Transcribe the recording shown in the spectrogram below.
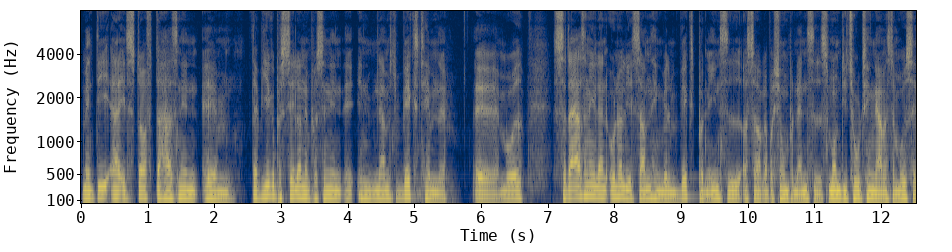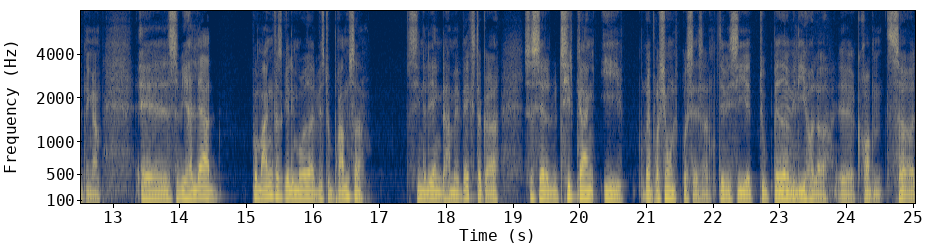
Men det er et stof, der har sådan en, øh, der virker på cellerne på sådan en, en nærmest væksthæmmende øh, måde. Så der er sådan en eller anden underlig sammenhæng mellem vækst på den ene side, og så reparation på den anden side, som om de to ting nærmest er modsætninger. Øh, så vi har lært på mange forskellige måder, at hvis du bremser signalering, der har med vækst at gøre, så sætter du tit gang i reparationsprocesser. Det vil sige, at du bedre mm. vedligeholder øh, kroppen. Så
